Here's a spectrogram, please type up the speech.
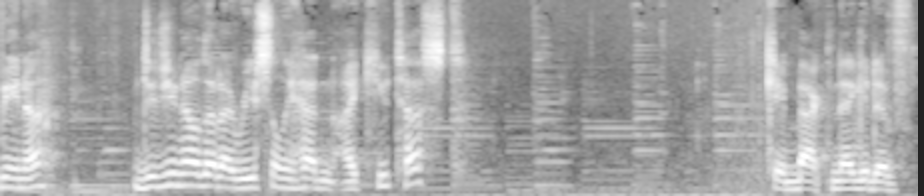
Vina, did you know that I recently had an IQ test? Came back negative.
